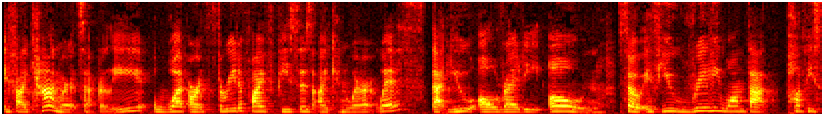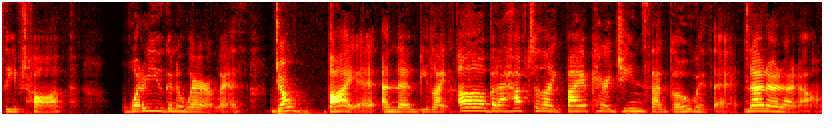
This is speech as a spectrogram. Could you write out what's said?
If I can wear it separately, what are three to five pieces I can wear it with that you already own? So if you really want that puffy sleeve top, what are you gonna wear it with? Don't buy it and then be like, oh, but I have to like buy a pair of jeans that go with it. No, no, no, no.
